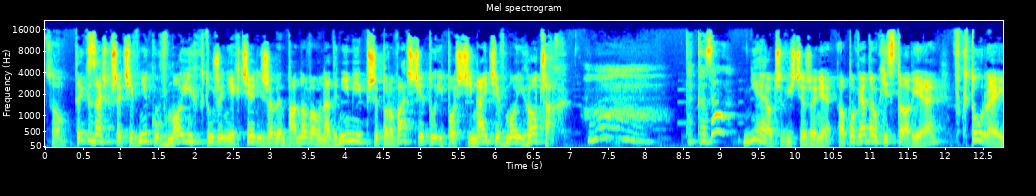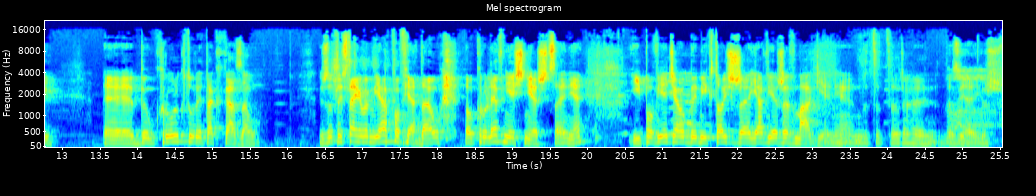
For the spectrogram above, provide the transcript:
Co? Tych zaś przeciwników moich, którzy nie chcieli, żebym panował nad nimi, przyprowadźcie tu i pościnajcie w moich oczach. Tak kazał? Nie, oczywiście, że nie. Opowiadał historię, w której e, był król, który tak kazał. Że to jest tak, jakbym ja opowiadał o królewnie Śnieżce, nie? I powiedziałby mi ktoś, że ja wierzę w magię, nie? No to, to trochę bez jaj już.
